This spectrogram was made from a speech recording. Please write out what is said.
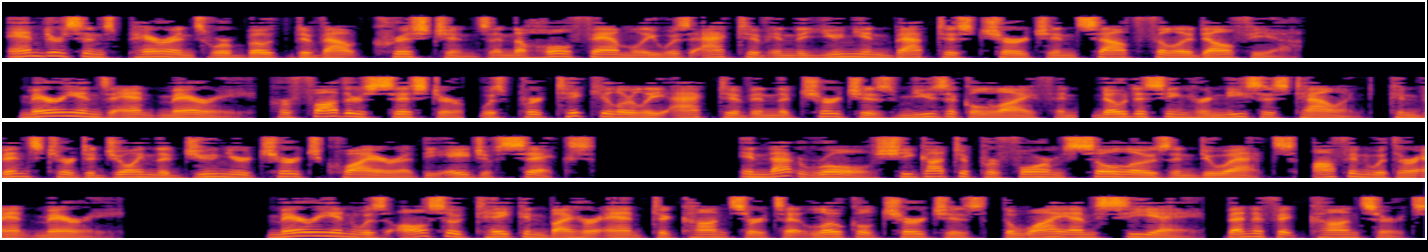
Anderson's parents were both devout Christians and the whole family was active in the Union Baptist Church in South Philadelphia. Marian's Aunt Mary, her father's sister, was particularly active in the church's musical life and, noticing her niece's talent, convinced her to join the junior church choir at the age of six. In that role she got to perform solos and duets, often with her Aunt Mary. Marian was also taken by her aunt to concerts at local churches, the YMCA, benefit concerts,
